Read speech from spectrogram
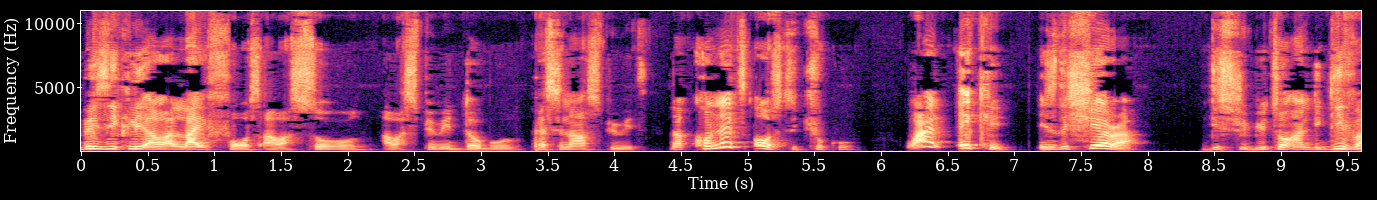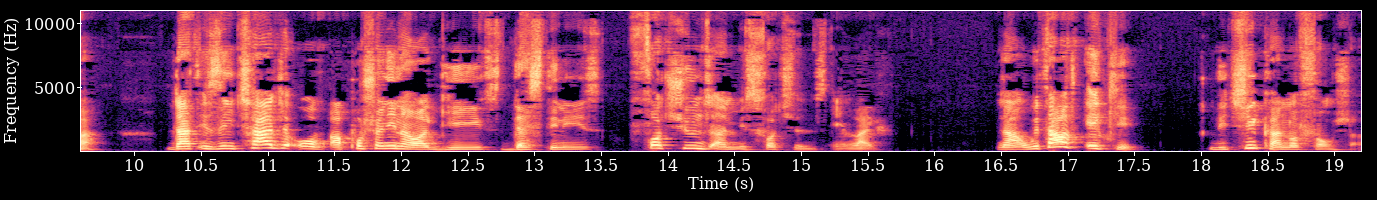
basically our life force, our soul, our spirit double, personal spirit that connects us to Chukwu, while Eke is the sharer, distributor, and the giver that is in charge of apportioning our gifts, destinies, fortunes, and misfortunes in life. Now, without Eke, the Chi cannot function.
